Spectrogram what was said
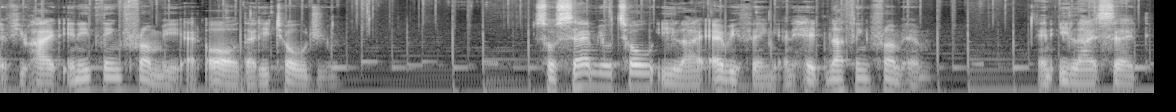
if you hide anything from me at all that he told you. So Samuel told Eli everything and hid nothing from him. And Eli said,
